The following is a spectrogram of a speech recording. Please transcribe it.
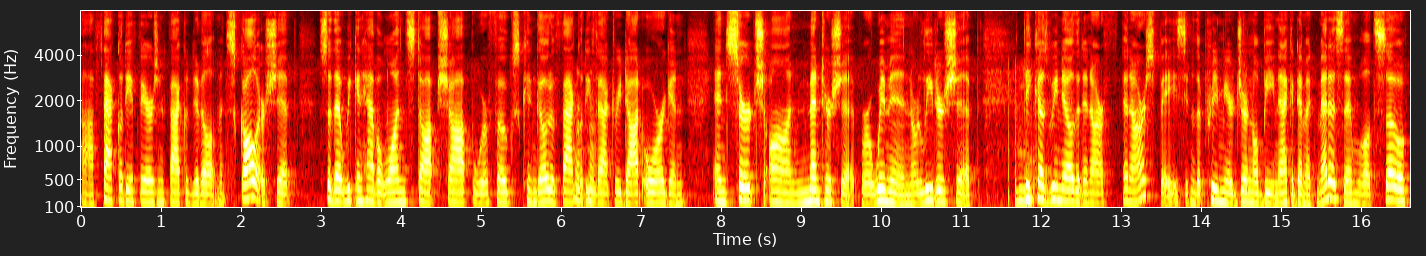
uh, faculty affairs and faculty development scholarship so that we can have a one-stop shop where folks can go to facultyfactory.org and, and search on mentorship or women or leadership mm-hmm. because we know that in our in our space you know the premier journal being academic medicine well it's so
